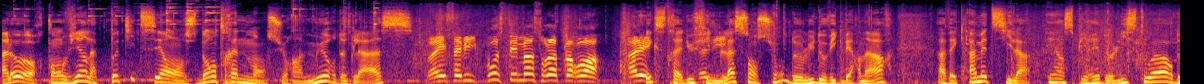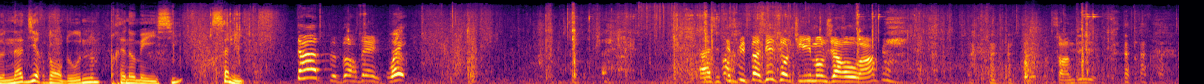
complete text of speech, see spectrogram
Alors, quand vient la petite séance d'entraînement sur un mur de glace... Allez Samy, pose tes mains sur la paroi. Allez. Extrait du film L'Ascension de Ludovic Bernard, avec Ahmed Silla et inspiré de l'histoire de Nadir Dandoun, prénommé ici Samy. Tape, bordel Ouais. Ah, c'était plus facile sur le Kilimanjaro, hein Sandy.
